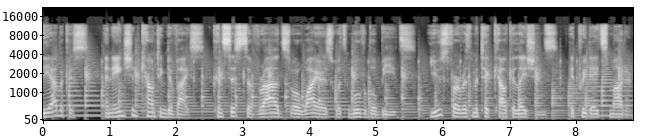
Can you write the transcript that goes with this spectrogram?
The abacus, an ancient counting device, consists of rods or wires with movable beads. Used for arithmetic calculations, it predates modern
